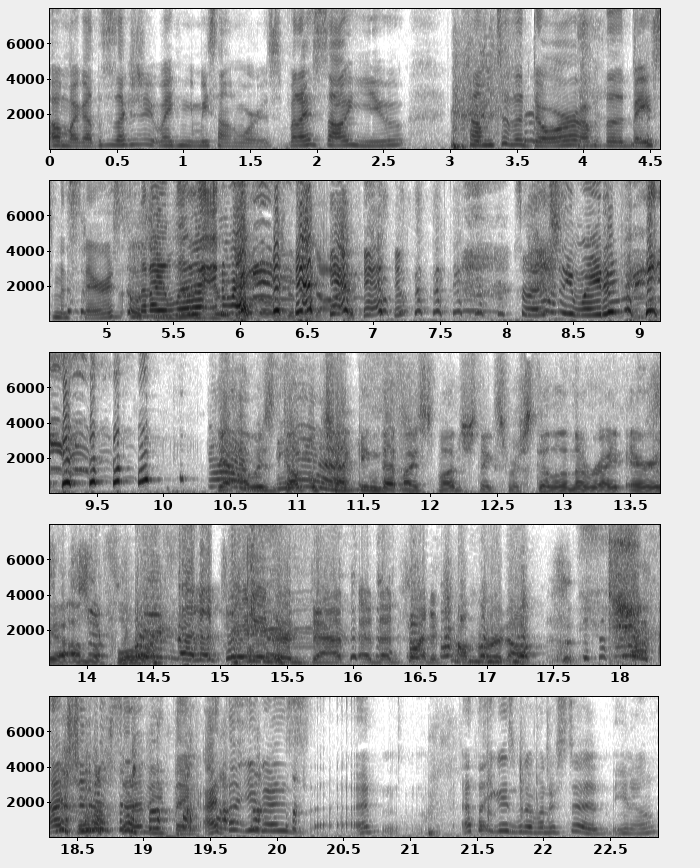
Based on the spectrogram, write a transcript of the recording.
Oh my god, this is actually making me sound worse. But I saw you come to the door of the basement stairs, oh, and then I she lit it you and were gonna ran. so I actually waited for you. Yeah, I was double checking that my smudge sticks were still in the right area on the floor. Meditating your death and then trying to cover it up. I shouldn't have said anything. I thought you guys. I, I thought you guys would have understood. You know,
